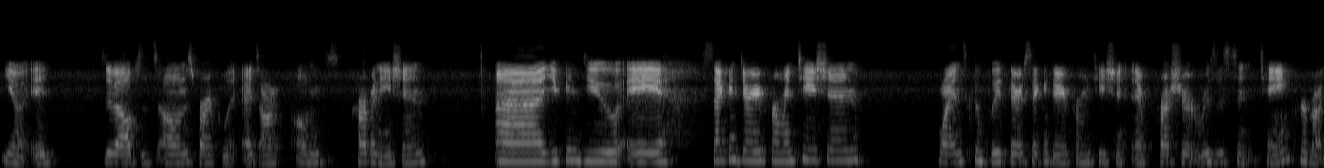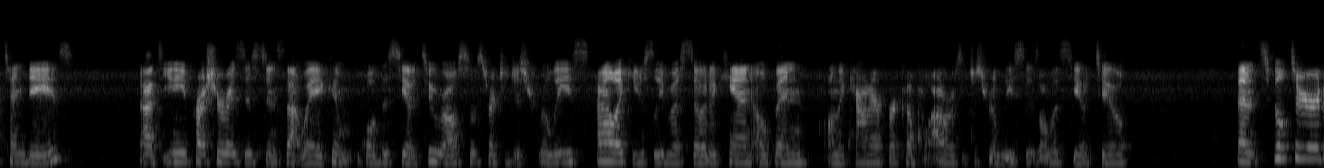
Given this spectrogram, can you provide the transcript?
you know, it develops its own sparkling, its own carbonation. Uh, you can do a secondary fermentation Wines complete their secondary fermentation in a pressure-resistant tank for about 10 days. That's you need pressure resistance, that way it can hold the CO2 or also start to just release, kind of like you just leave a soda can open on the counter for a couple hours, it just releases all the CO2. Then it's filtered,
